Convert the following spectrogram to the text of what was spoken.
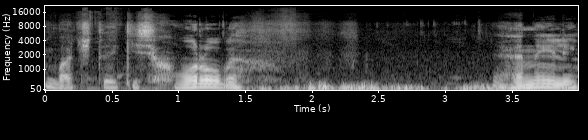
Бачите, якісь хвороби, гнилі.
